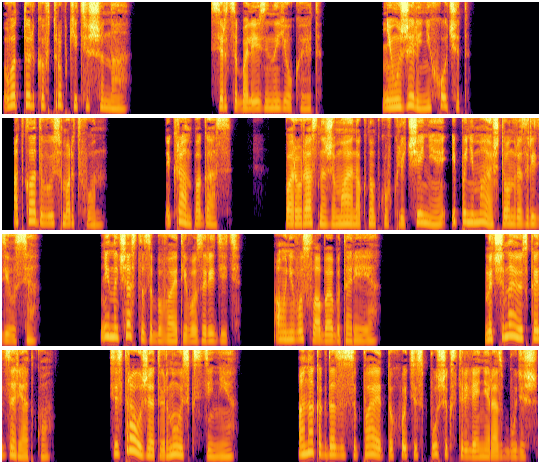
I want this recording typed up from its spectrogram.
Вот только в трубке тишина. Сердце болезненно ёкает. Неужели не хочет? Откладываю смартфон. Экран погас. Пару раз нажимаю на кнопку включения и понимаю, что он разрядился. Нина часто забывает его зарядить, а у него слабая батарея. Начинаю искать зарядку. Сестра уже отвернулась к стене. Она, когда засыпает, то хоть из пушек стреляй не разбудишь.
